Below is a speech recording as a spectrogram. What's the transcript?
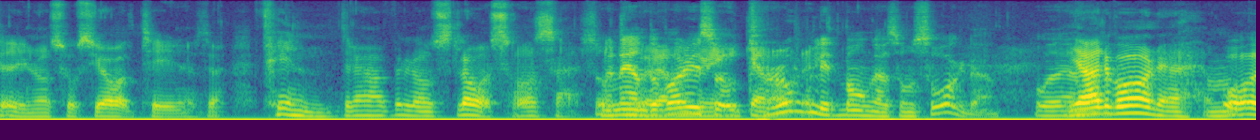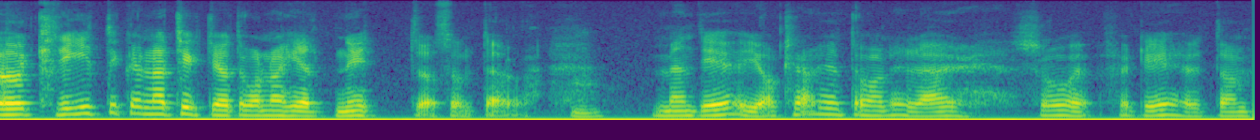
där i någon socialtidning. Så, Filmdravel om slashasar. Men ändå var det ju så otroligt många som såg den. Och Ja, det var det. Mm. Och kritikerna tyckte att det var något helt nytt och sånt där. Mm. Men det, jag klarar inte av det där så för det. Utan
